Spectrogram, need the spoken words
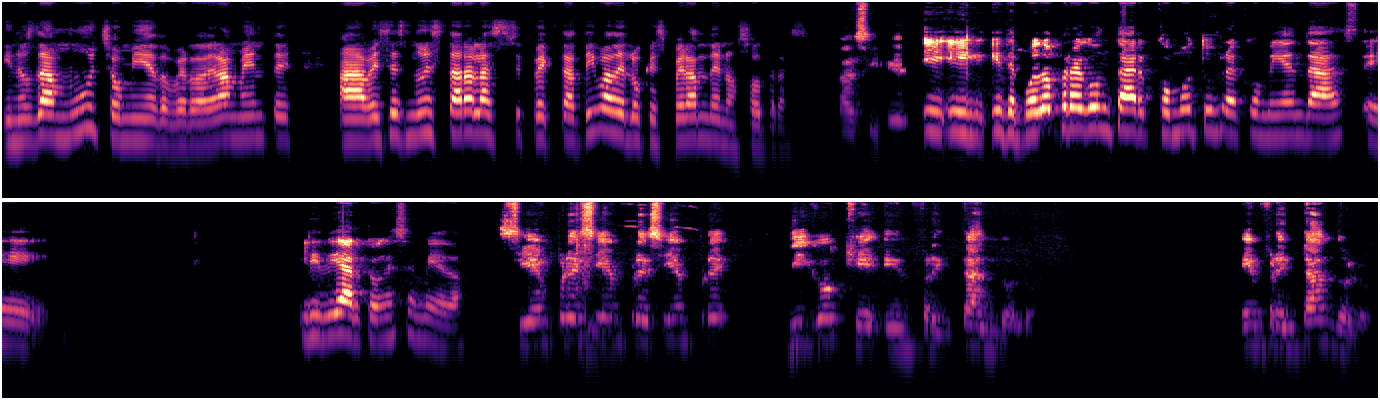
y nos da mucho miedo, verdaderamente, a veces no estar a la expectativa de lo que esperan de nosotras. Así es. Y, y, te puedo preguntar cómo tú recomiendas eh, lidiar con ese miedo. Siempre, siempre, siempre digo que enfrentándolo, enfrentándolo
